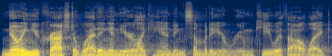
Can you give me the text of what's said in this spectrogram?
knowing you crashed a wedding and you're like handing somebody your room key without like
